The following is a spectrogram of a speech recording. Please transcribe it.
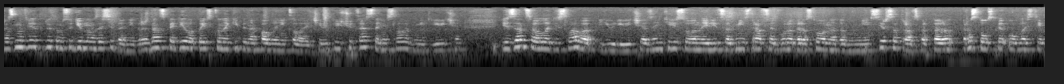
Рассмотрев в открытом судебном заседании гражданское дело по иску Нагибина Павла Николаевича, Витвичука Станислава Дмитриевича, Рязанцева Владислава Юрьевича, заинтересованные лица администрации города Ростова-на-Дону, Министерства транспорта Ростовской области,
